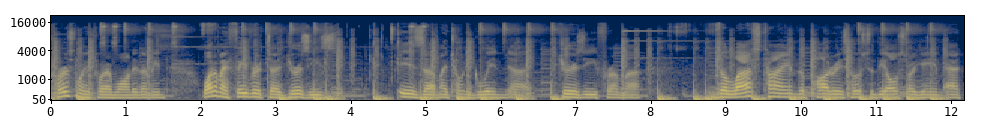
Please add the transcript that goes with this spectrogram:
personally it's what I wanted. I mean, one of my favorite uh, jerseys is uh, my Tony Gwynn uh, jersey from the last time the Padres hosted the All Star game at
